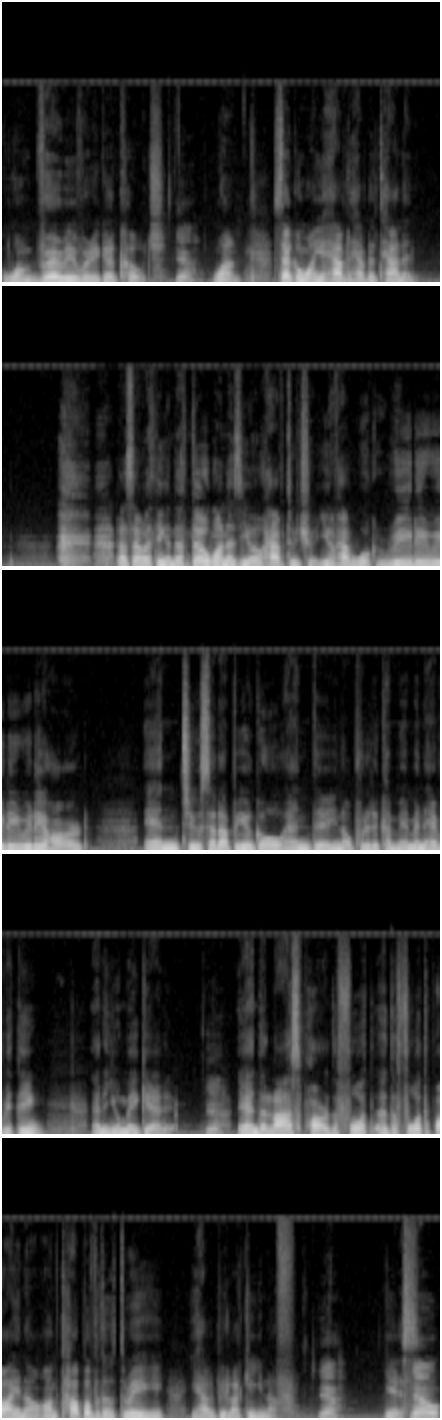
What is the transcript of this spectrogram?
one very very good coach. Yeah. One. Second one, you have to have the talent. that's how I think. And the third one is you have to you have to work really really really hard, and to set up your goal and uh, you know put it a commitment everything. and you may get it. Yeah. And the last part, the fourth, uh, the fourth part, you know, on top of the three, you have to be lucky enough. Yeah. Yes. Now,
